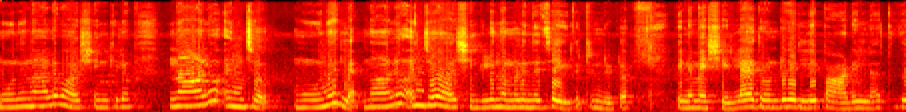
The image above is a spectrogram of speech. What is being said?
മൂന്ന് നാല് വാഷെങ്കിലും നാലോ അഞ്ചോ മൂന്നല്ല നാലോ അഞ്ചോ വാഷെങ്കിലും നമ്മൾ ഇന്ന് ചെയ്തിട്ടുണ്ട് കേട്ടോ പിന്നെ മെഷീനിലായതുകൊണ്ട് വലിയ പാടില്ലാത്തത്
